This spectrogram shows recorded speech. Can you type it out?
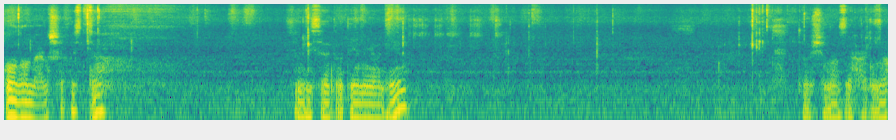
Коло менше ось це. 71,1. Товщина загальна.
